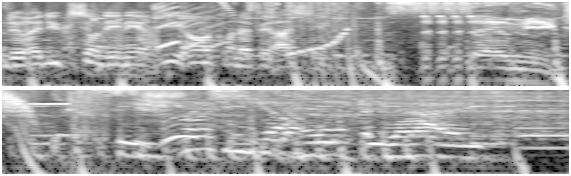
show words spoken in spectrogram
Plan de réduction d'énergie entre en opération. C'est live.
